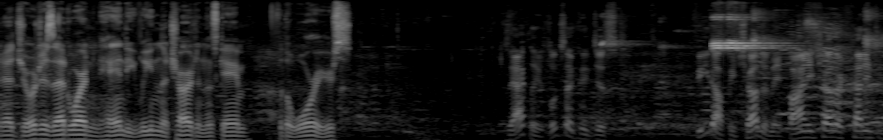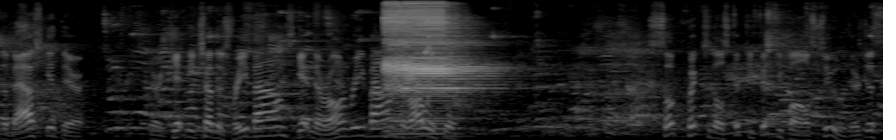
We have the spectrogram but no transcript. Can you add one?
Yeah, Georges, Edouard, and Handy leading the charge in this game for the Warriors. Exactly. It looks like they just feed off each other. They find each other cutting to the basket. They're they're getting each other's rebounds, getting their own rebounds. They're always just so quick to those 50-50 balls too. They're just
